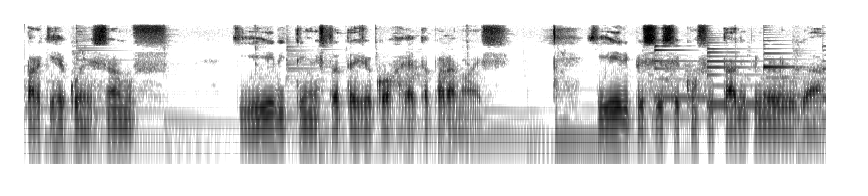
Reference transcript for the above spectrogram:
para que reconheçamos que Ele tem a estratégia correta para nós, que Ele precisa ser consultado em primeiro lugar,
